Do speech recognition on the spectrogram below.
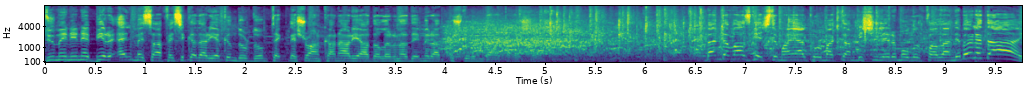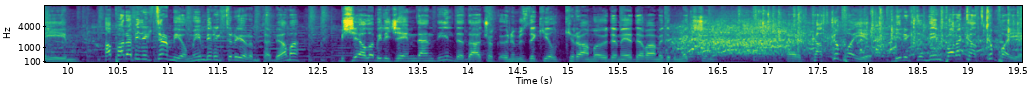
dümenine bir el mesafesi kadar yakın durduğum tekne şu an Kanarya Adalarına demir atmış durumda arkadaşlar. Ben de vazgeçtim hayal kurmaktan bir şeylerim olur falan diye. Böyle daha iyiyim. Ha para biriktirmiyor muyum? Biriktiriyorum tabii ama bir şey alabileceğimden değil de daha çok önümüzdeki yıl kiramı ödemeye devam edebilmek için Evet katkı payı. Biriktirdiğim para katkı payı.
